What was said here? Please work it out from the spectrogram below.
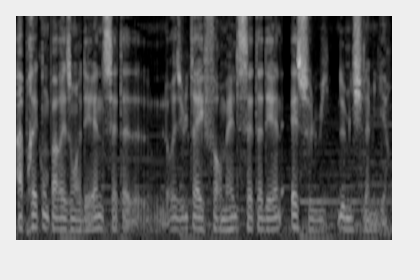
Après comparaison ADN, le résultat est formel, cet ADN est celui de Michel Amilière.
